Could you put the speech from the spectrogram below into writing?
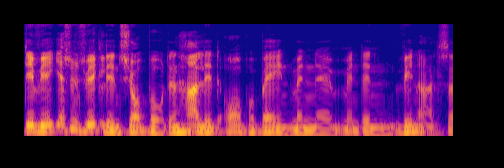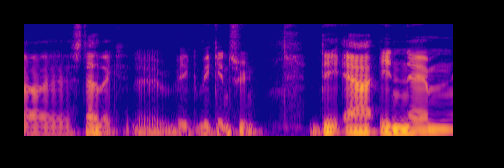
Det er jeg synes virkelig, det er en sjov bog. Den har lidt år på banen, men, øh, men den vinder altså øh, stadigvæk øh, ved, ved gensyn. Det er en, øh,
